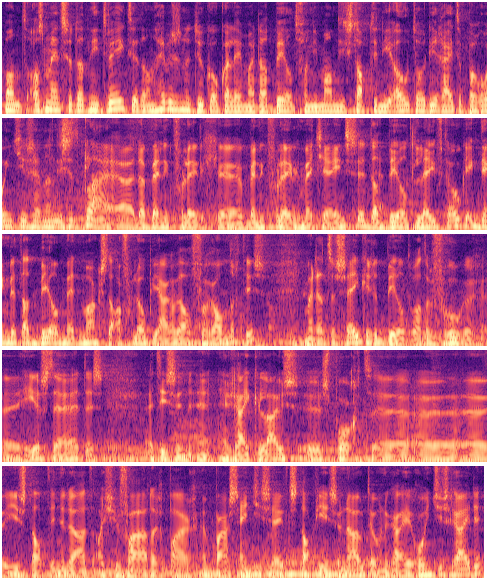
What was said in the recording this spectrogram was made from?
Want als mensen dat niet weten, dan hebben ze natuurlijk ook alleen maar dat beeld van die man die stapt in die auto, die rijdt een paar rondjes en dan is het klaar. Ja, daar ben ik volledig, uh, ben ik volledig met je eens. Dat ja. beeld leeft ook. Ik denk dat dat beeld met Max de afgelopen jaren wel veranderd is. Maar dat is zeker het beeld wat er vroeger heerste. Hè? Het, is, het is een, een, een rijke luissport. je stapt inderdaad, als je vader een paar, centjes heeft, stap je in zo'n auto en dan ga je rondjes rijden.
